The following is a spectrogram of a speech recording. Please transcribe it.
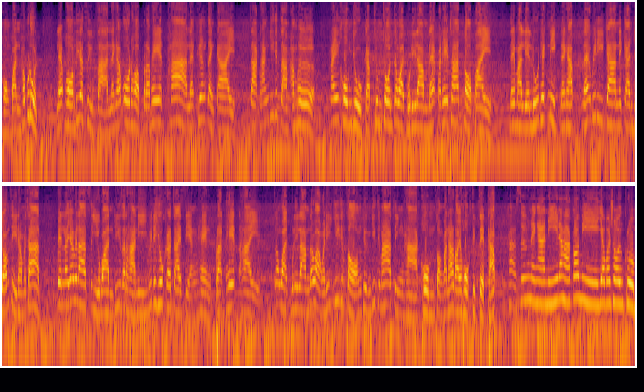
ของบรรพบุรุษ และพร้อมที่จะสืบสารนะครับโอทอปประเภทผ้าและเครื่องแต่งกาย จากทั้ง 23 อำเภอ ให้คงอยู่กับชุมชนจังหวัดบุรีรัมย์และประเทศชาติต่อไป ได้มาเรียนรู้เทคนิคนะครับ และวิธีการในการย้อมสีธรรมชาติ เป็นระยะเวลา 4 วันที่สถานีวิทยุกระจายเสียงแห่งประเทศไทย จังหวัดบุรีรัมย์ระหว่างวันที่ 22 ถึง 25 สิงหาคม 2567 ครับ ค่ะซึ่งในงานนี้นะคะก็มีเยาวชนกลุ่ม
